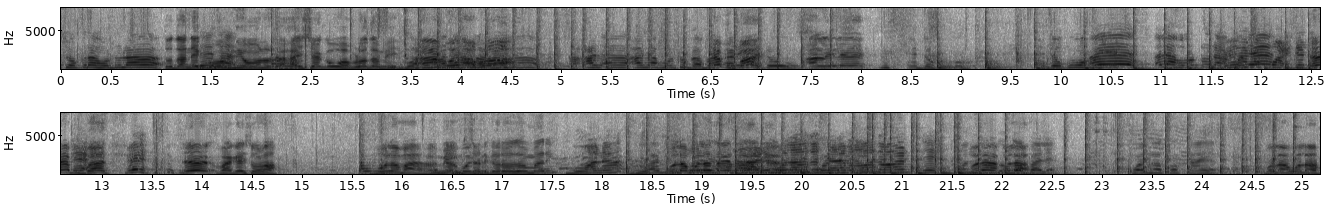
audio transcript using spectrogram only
છોકરા હોટું લાવો. તો તને ગોમની હોવાનું રહસ્ય કહું હબળો તમે. હા, બોલો, બોલો. આ આ આ આ હોટું કરી ભૂપા, આ લઈ લે લે. એ ધોકું. એ એ, અલા હોટું નાખો લે. એ તમને. એ, એ છોડો. બોલો માં તમે તમે ઇન્સર્ટ કરો છો મારી ભુવાના? બોલો, બોલો, તારે અરે તો શરમ આવો તો હોય. એ, કોઈનો બોલો, બોલો. ગભા લે. કોઈનો ખાય. બોલો બોલો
